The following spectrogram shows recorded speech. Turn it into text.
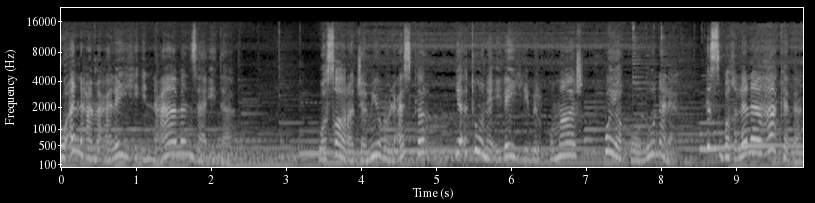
وأنعم عليه إنعاما زائدا. وصار جميع العسكر يأتون إليه بالقماش ويقولون له اصبغ لنا هكذا.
